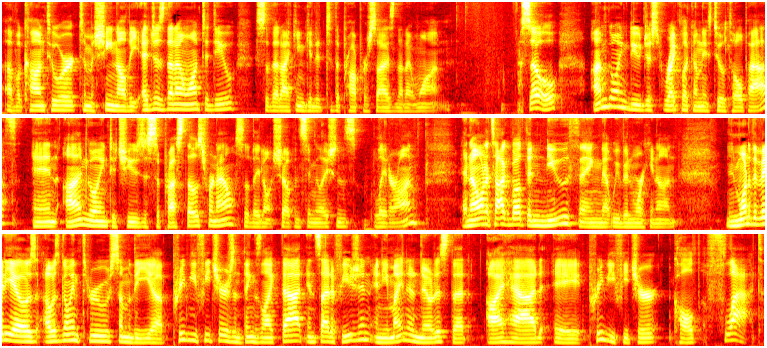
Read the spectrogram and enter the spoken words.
of a contour to machine all the edges that I want to do so that I can get it to the proper size that I want. So I'm going to just right click on these two toolpaths and I'm going to choose to suppress those for now so they don't show up in simulations later on. And I want to talk about the new thing that we've been working on. In one of the videos, I was going through some of the uh, preview features and things like that inside of Fusion, and you might have noticed that I had a preview feature called Flat.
